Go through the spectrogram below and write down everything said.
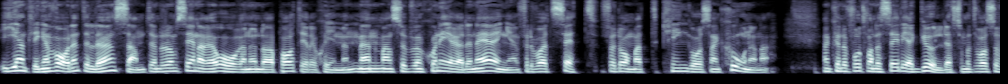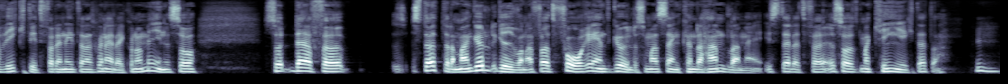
Egentligen var det inte lönsamt under de senare åren under apartheidregimen, men man subventionerade näringen för det var ett sätt för dem att kringgå sanktionerna. Man kunde fortfarande sälja guld eftersom det var så viktigt för den internationella ekonomin. Så, så därför stöttade man guldgruvorna för att få rent guld som man sen kunde handla med istället för så att man kringgick detta. Mm.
